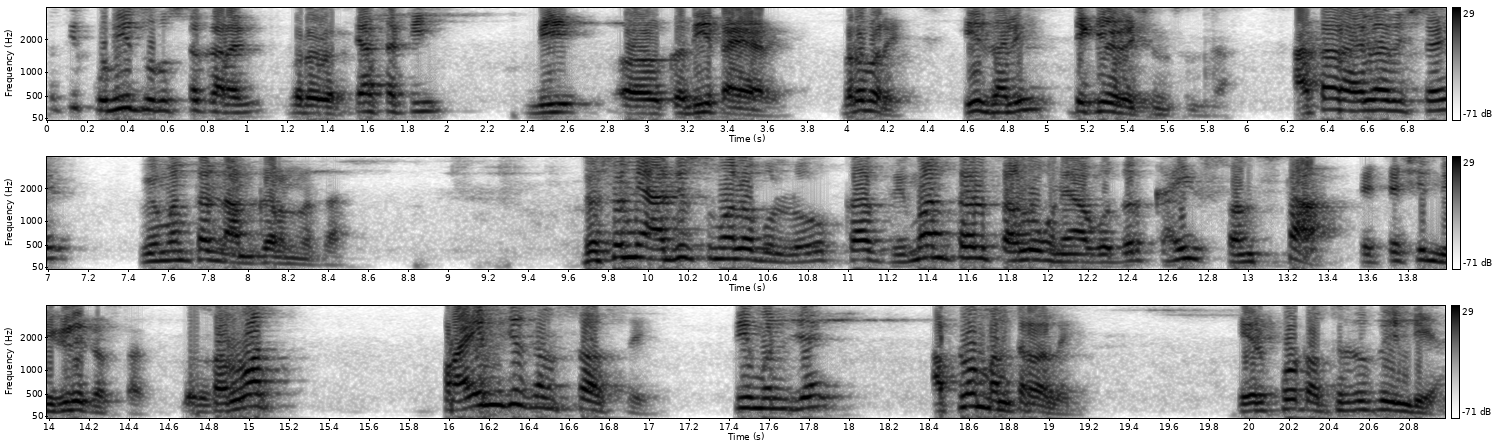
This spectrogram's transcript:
तर ती कुणी दुरुस्त करावी. बरोबर. त्यासाठी मी कधी तयार आहे. बरोबर आहे? ही झाली डिक्लेरेशन समजा. आता राहिला विषय विमानतळ नामकरणाचा. जसं मी आधीच तुम्हाला बोललो का विमानतळ चालू होण्या अगोदर काही संस्था त्याच्याशी निगडीत असतात. सर्वात प्राईम जी संस्था असते ती म्हणजे आपलं मंत्रालय एअरपोर्ट ऑथॉरिटी ऑफ इंडिया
